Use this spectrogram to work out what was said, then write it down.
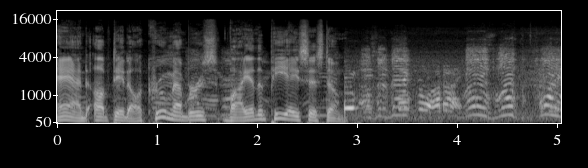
and update all crew members via the PA system. That is left 20.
